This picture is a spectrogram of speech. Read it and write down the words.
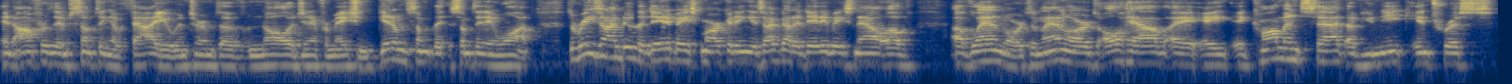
and offer them something of value in terms of knowledge and information. Get them something something they want. The reason I'm doing the database marketing is I've got a database now of of landlords, and landlords all have a, a, a common set of unique interests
